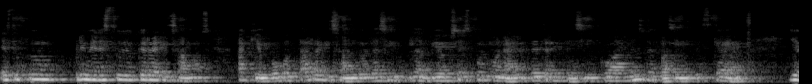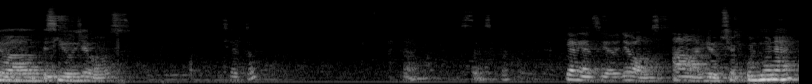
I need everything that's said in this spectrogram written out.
Este fue un primer estudio que realizamos aquí en Bogotá, revisando las, biopsias pulmonares de 35 años de pacientes que habían llevado, sido llevados, ¿cierto? Que habían sido llevados a biopsia pulmonar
